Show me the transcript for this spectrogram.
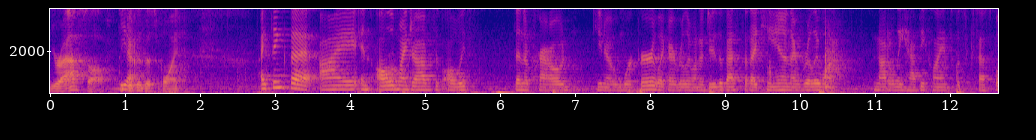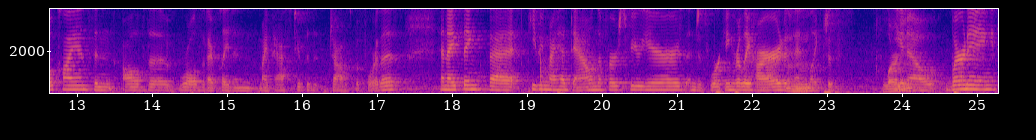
your ass off to Yeah. get to this point I think that I, in all of my jobs, have always been a proud, you know, worker. Like I really want to do the best that I can. I really want not only happy clients but successful clients in all of the roles that I played in my past two jobs before this. And I think that keeping my head down the first few years and just working really hard Mhm. and like just learning you know, learning,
